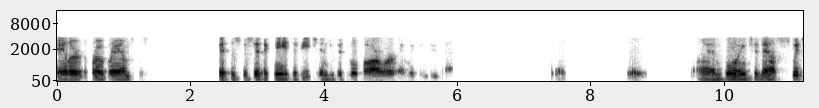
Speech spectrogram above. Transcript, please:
tailor the programs to fit the specific needs of each individual borrower, and we can do that. I am going to now switch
